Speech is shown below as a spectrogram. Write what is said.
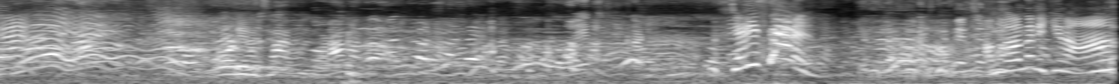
இது ஜெய்சன்! அங்க வந்து நிக்கிறான்.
